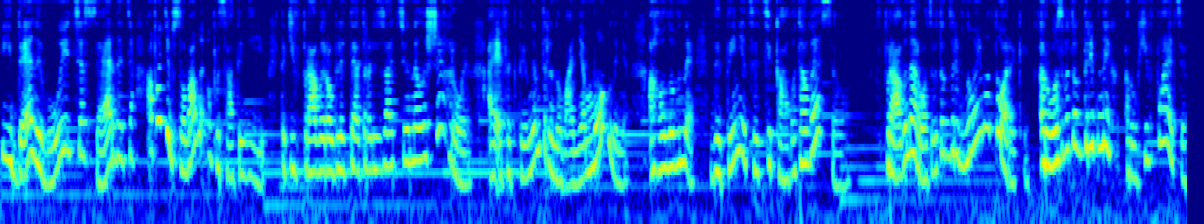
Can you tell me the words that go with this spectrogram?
йде, дивується, сердиться, а потім словами описати дію. Такі вправи роблять театралізацію не лише грою, а й ефективним тренуванням мовлення. А головне, дитині це цікаво та весело. Вправи на розвиток дрібної моторики, розвиток дрібних рухів пальців,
